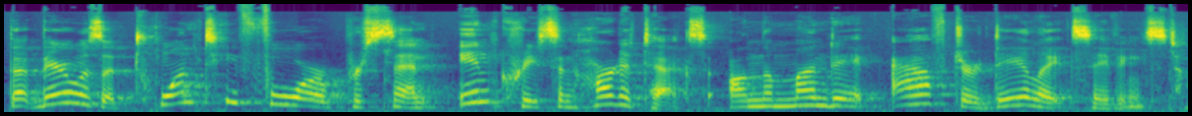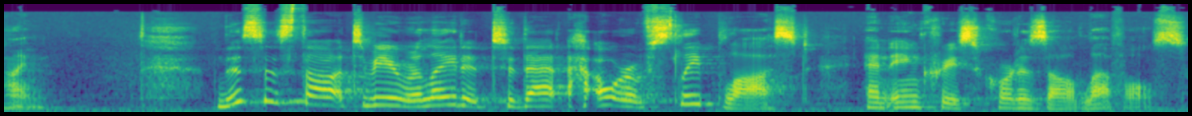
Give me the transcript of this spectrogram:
that there was a 24% increase in heart attacks on the Monday after daylight savings time. This is thought to be related to that hour of sleep lost and increased cortisol levels.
